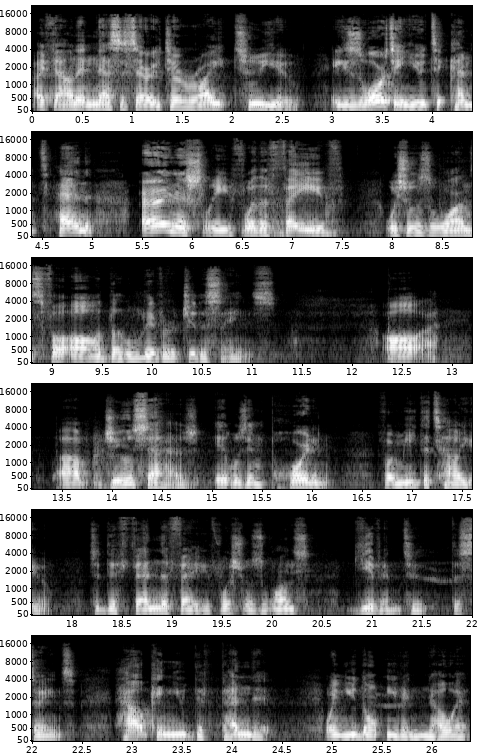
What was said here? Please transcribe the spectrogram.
I found it necessary to write to you, exhorting you to contend earnestly for the faith which was once for all delivered to the saints. All um, Jude says it was important for me to tell you to defend the faith which was once given to the saints. How can you defend it when you don't even know it?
